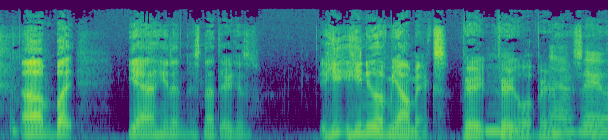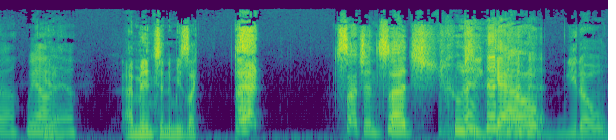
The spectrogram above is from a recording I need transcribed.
Um, but yeah, he didn't. It's not there because he he knew of Meow Mix very mm-hmm. very well very well. very yeah. well. We all Yeah. know. I mentioned him. He's like that such and such. Who's he gal? you know,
